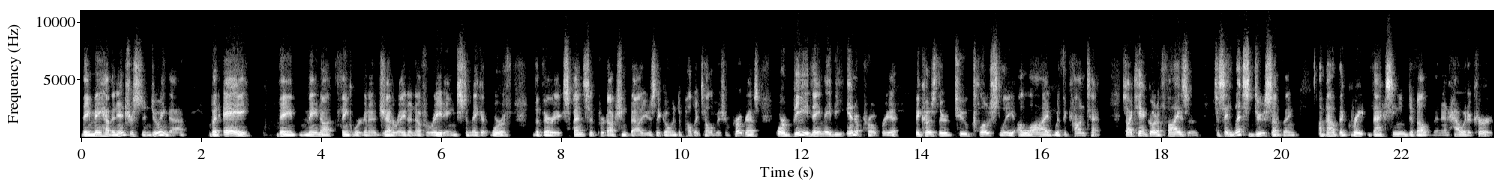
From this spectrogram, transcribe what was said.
they may have an interest in doing that, but A, they may not think we're going to generate enough ratings to make it worth the very expensive production values that go into public television programs, or B, they may be inappropriate because they're too closely allied with the content. So I can't go to Pfizer to say, let's do something about the great vaccine development and how it occurred,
